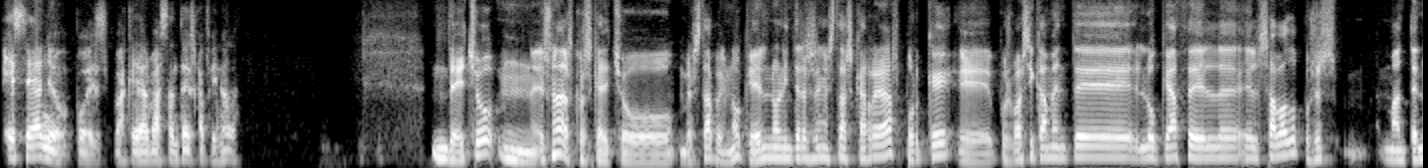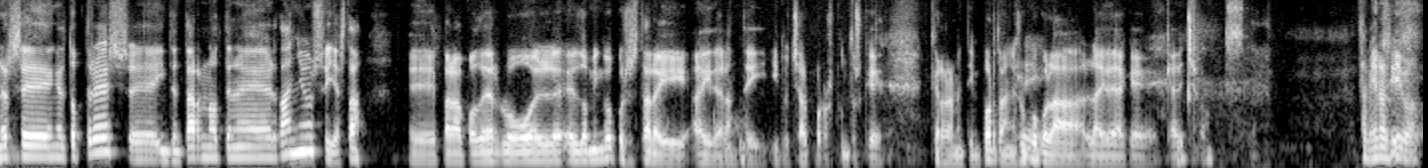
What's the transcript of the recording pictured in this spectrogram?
Este año, pues va a quedar bastante descafeinada. De hecho, mm, es una de las cosas que ha dicho Verstappen, ¿no? Que él no le interesa en estas carreras porque, eh, pues básicamente lo que hace el, sábado, pues es mantenerse en el top 3, eh, intentar no tener daños y ya está. Eh, para poder luego el, domingo, pues estar ahí, ahí delante y, luchar por los puntos que, realmente importan. Es un poco la, idea que, ha dicho. También os digo,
